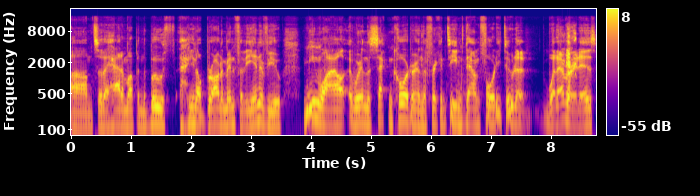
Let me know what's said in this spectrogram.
Um, so they had him up in the booth, you know, brought him in for the interview. Meanwhile, we're in the second quarter and the freaking team's down 42 to whatever it is.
